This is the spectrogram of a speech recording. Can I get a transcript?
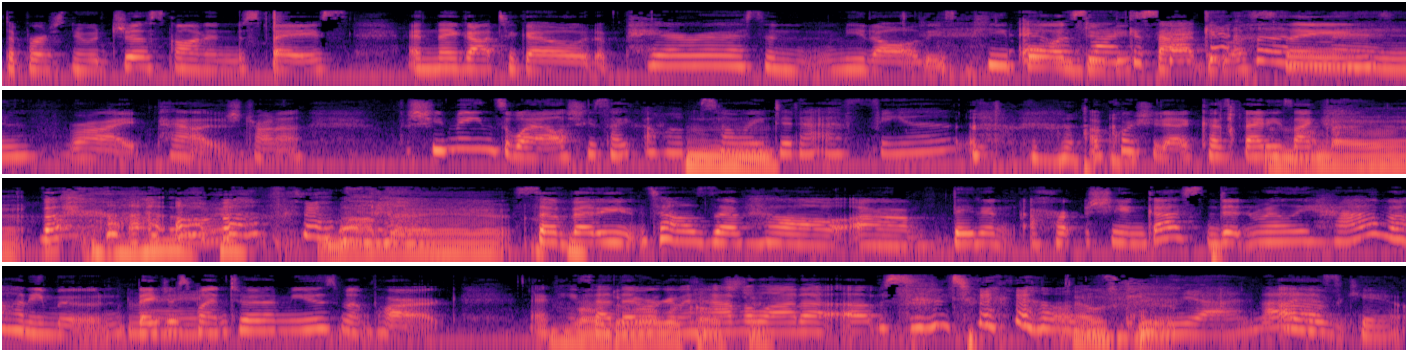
the person who had just gone into space, and they got to go to Paris and meet all these people It and do like these a fabulous things. Right? Pat is trying to. But she means well. She's like, "Oh, I'm sorry. Mm-hmm. Did I offend?" of course she did, because Betty's My like, bad. oh, no. My bad. So Betty tells them how um, they didn't. Her, she and Gus didn't really have a honeymoon. They just went to an amusement park, and he Rode said the they were going to have a lot of ups and downs. That was cute. yeah, that Um, cute.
